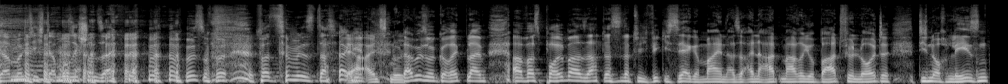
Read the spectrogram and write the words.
da möchte ich, da muss ich schon sagen, was zumindest das angeht, 1-0. da müssen wir korrekt bleiben. Aber was Polmer sagt, das ist natürlich wirklich sehr gemein. Also eine Art Mario Barth für Leute, die noch lesen.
